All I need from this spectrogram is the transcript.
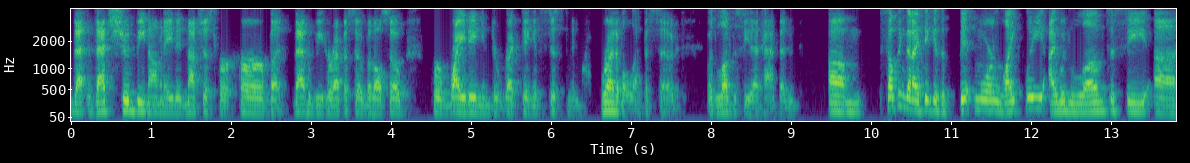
that that should be nominated not just for her, but that would be her episode, but also for writing and directing. It's just an incredible episode. Would love to see that happen. Um, something that I think is a bit more likely, I would love to see uh,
